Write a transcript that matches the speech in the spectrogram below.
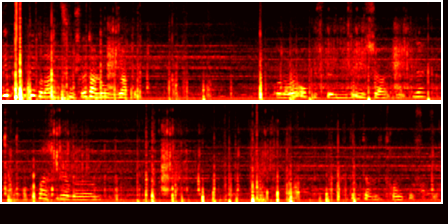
Diplomatik kadar düşmüş. Yeterli olacaktır. O zaman o üstlerimizi inşa etmekle başlayalım. Bir bir tane de tank basacağım.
